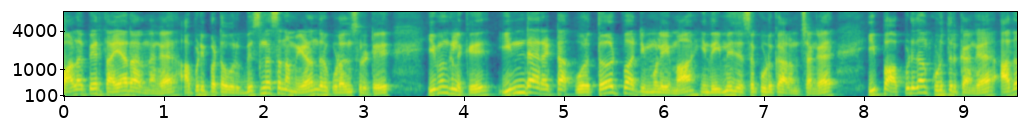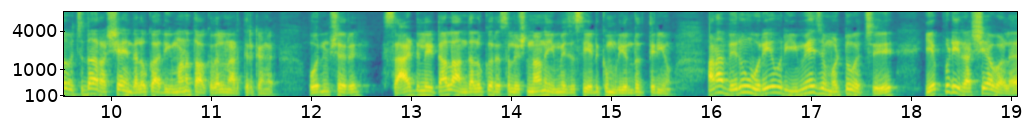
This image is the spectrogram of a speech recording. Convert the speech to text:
பல பேர் தயாராக இருந்தாங்க. அப்படிப்பட்ட ஒரு பிஸ்னஸை நம்ம இழந்துடக்கூடாதுன்னு சொல்லிட்டு இவங்களுக்கு இன்டைரக்டாக ஒரு தேர்ட் பார்ட்டி மூலயமா இந்த இமேஜஸை கொடுக்க ஆரம்பித்தாங்க இப்போ அப்படி தான் கொடுத்துருக்காங்க. அதை வச்சு தான் ரஷ்யா இந்த அளவுக்கு அதிகமான தாக்குதல் நடத்திருக்காங்க ஒரு நிமிஷம் இரு. சேட்டலைட்டால் அந்த அளவுக்கு ரெசல்யூஷனான இமேஜஸ் எடுக்க முடியுன்றது தெரியும். ஆனால் வெறும் ஒரே ஒரு இமேஜை மட்டும் வச்சு எப்படி ரஷ்யாவால்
